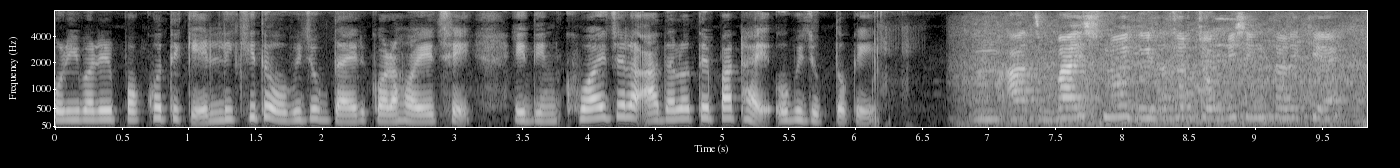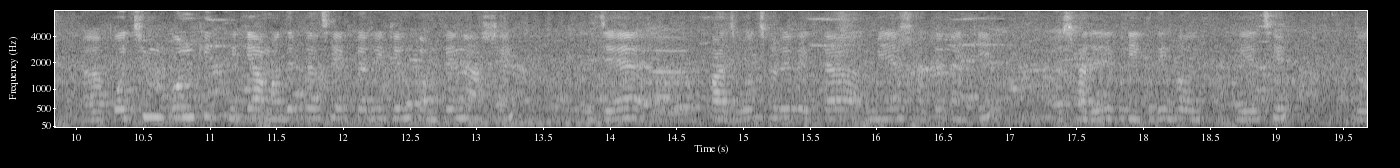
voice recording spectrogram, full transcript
পরিবারের পক্ষ থেকে লিখিত অভিযোগ দায়ের করা হয়েছে। এদিন খোয়াই জেলা আদালতে পাঠায় অভিযুক্তকে। আজ বাইশ নয় দুই হাজার চব্বিশ তারিখে আহ, পশ্চিম বনকির থেকে আমাদের কাছে একটা রিটেন কমপ্লেন আসে যে পাঁচ বছরের একটা মেয়ের সাথে নাকি শারীরিক নিগৃহ হয়েছে। তো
